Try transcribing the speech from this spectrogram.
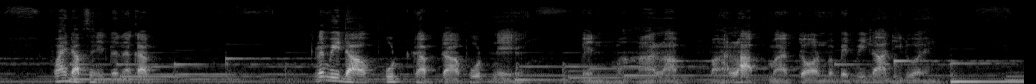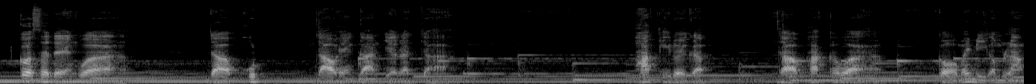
ำไฟดับสนิทเลยนะครับ และมีดาวพุธครับดาวพุธนี่เป็นมหาลาภมหาลาภมาจรมาเป็นวินาศอีกด้วย ก็แสดงว่าดาวพุธ ดาวแห่งการเจรจา พักอีกด้วยครับ ดาวพักก็ว่าก็ไม่มีกำลัง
